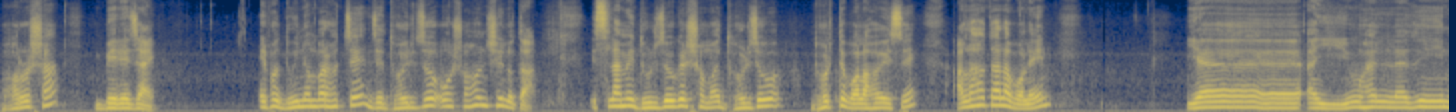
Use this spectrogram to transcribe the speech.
ভরসা বেড়ে যায়। এরপর দুই নম্বর হচ্ছে যে ধৈর্য ও সহনশীলতা। ইসলামে দুর্যোগের সময় ধৈর্য ধরতে বলা হয়েছে। আল্লাহ তাআলা বলেন يا أيها الذين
